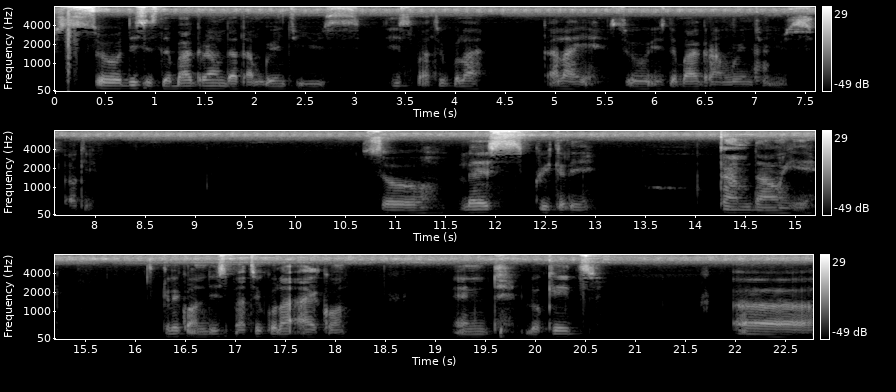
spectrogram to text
So this is the background that I'm going to use. This particular color here. So it's the background I'm going to use. Okay. So let's quickly come down here. Click on this particular icon and locate uh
